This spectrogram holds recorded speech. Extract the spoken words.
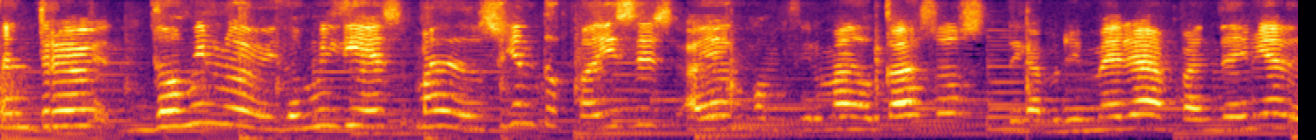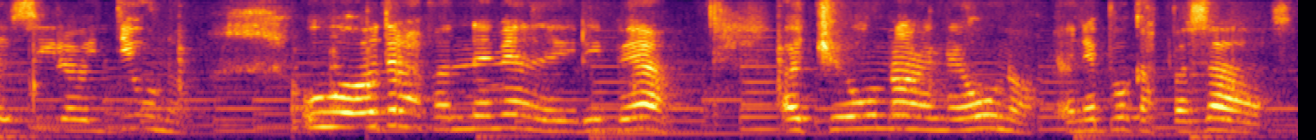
Entre 2009 y 2010, más de 200 países habían confirmado casos de la primera pandemia del siglo XXI. Hubo otras pandemias de gripe A, H1N1, en épocas pasadas.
